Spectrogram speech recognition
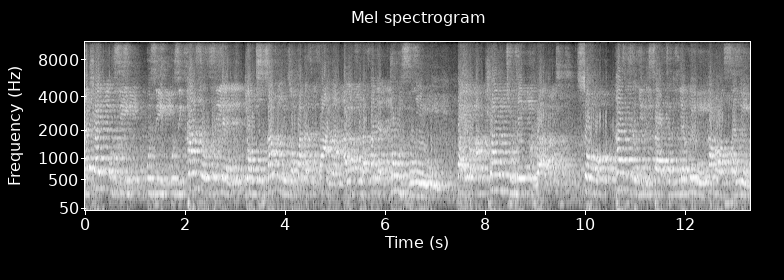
na try kuzi kuzi kuzi cancel zile jobs zangu nilizokuwa nazifanya alafu nafanya dues nyingi. Kwa hiyo I'm trying to make right. So kazi za kijamii kama wasanii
